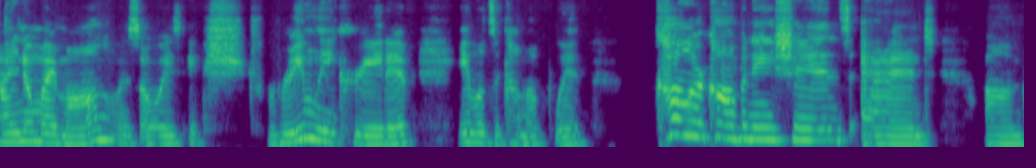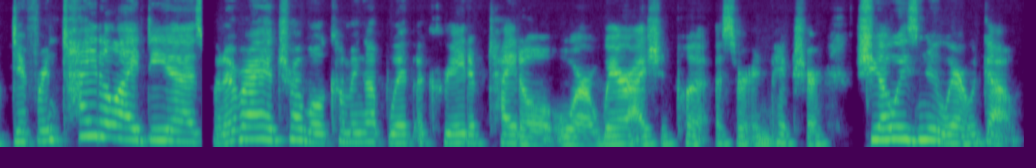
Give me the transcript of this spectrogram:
I know my mom was always extremely creative, able to come up with color combinations and um, different title ideas. Whenever I had trouble coming up with a creative title or where I should put a certain picture, she always knew where it would go.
